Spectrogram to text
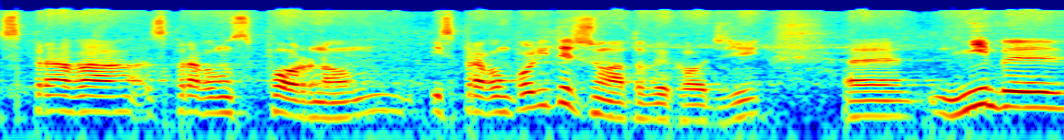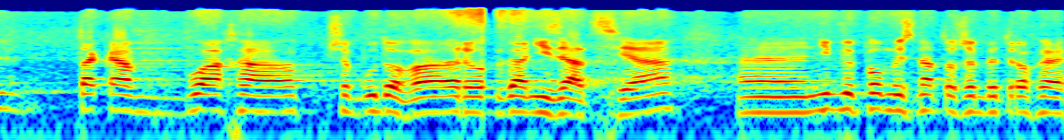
sprawa, sprawą sporną i sprawą polityczną na to wychodzi. Niby taka błaha przebudowa, reorganizacja, e, niby pomysł na to, żeby trochę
